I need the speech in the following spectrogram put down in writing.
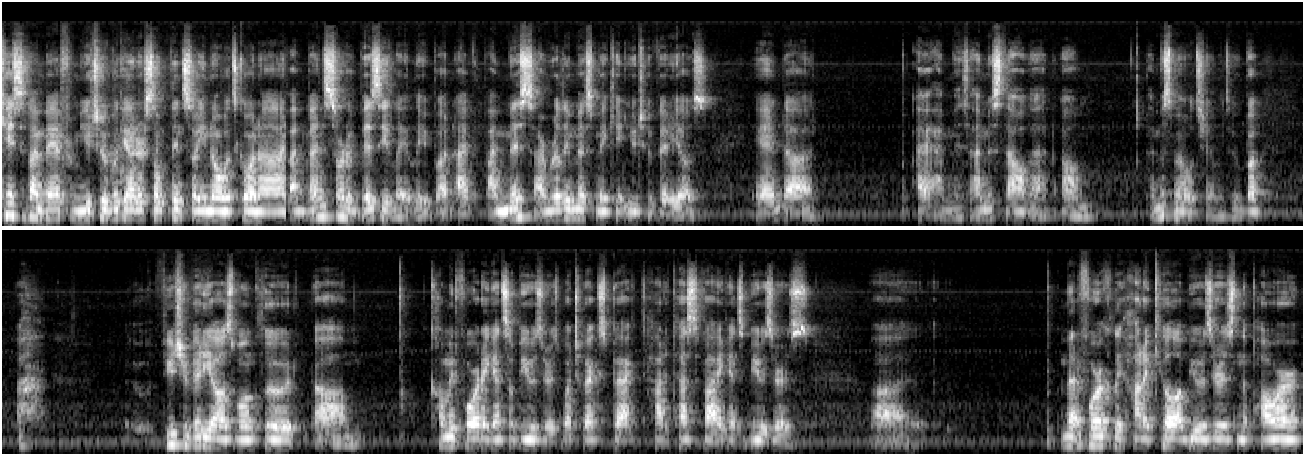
case if I'm banned from YouTube again or something so you know what's going on. I've been sort of busy lately, but I, I miss, I really miss making YouTube videos. And uh, I, I miss, I missed all that. Um, I miss my old channel too, but uh, future videos will include um, coming forward against abusers, what to expect, how to testify against abusers, uh, metaphorically how to kill abusers and the power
